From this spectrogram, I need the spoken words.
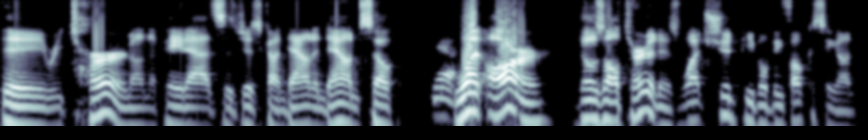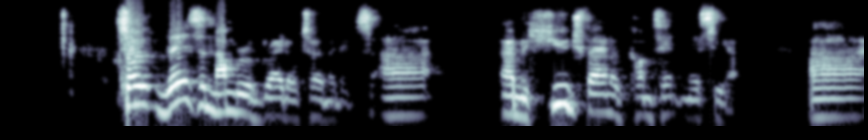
The return on the paid ads has just gone down and down. So, yeah. what are those alternatives? What should people be focusing on? So, there's a number of great alternatives. Uh, I'm a huge fan of content and SEO. Uh,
